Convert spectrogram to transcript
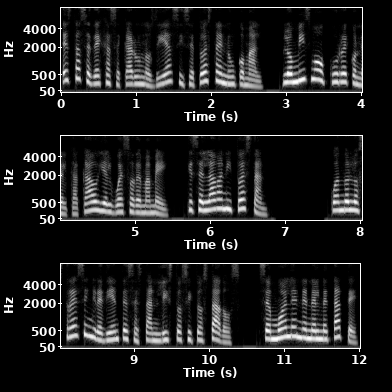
esta se deja secar unos días y se tuesta en un comal. Lo mismo ocurre con el cacao y el hueso de mamey, que se lavan y tuestan. Cuando los tres ingredientes están listos y tostados, se muelen en el metate.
